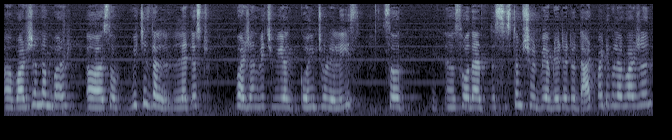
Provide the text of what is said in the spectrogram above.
a version number, uh, so which is the latest version which we are going to release. So, uh, so that the system should be updated to that particular version.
